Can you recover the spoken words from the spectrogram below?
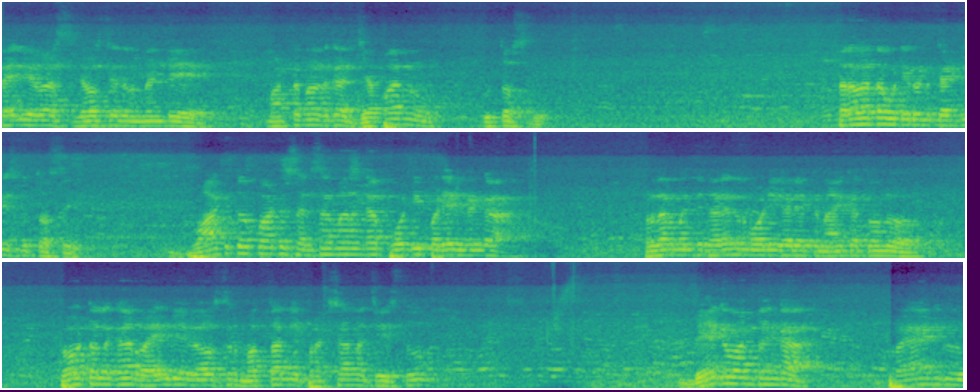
రైల్వే వ్యవస్థ వ్యవస్థ ఏదో ఉందంటే మొట్టమొదటిగా జపాన్ గుర్తొస్తుంది. తర్వాత ఒకటి రెండు కంట్రీస్ గుర్తొస్తాయి. వాటితో పాటు సరిసమానంగా పోటీ పడే విధంగా ప్రధానమంత్రి నరేంద్ర మోడీ గారి యొక్క నాయకత్వంలో టోటల్గా రైల్వే వ్యవస్థను మొత్తాన్ని ప్రక్షాళన చేస్తూ వేగవంతంగా ప్రయాణికులు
